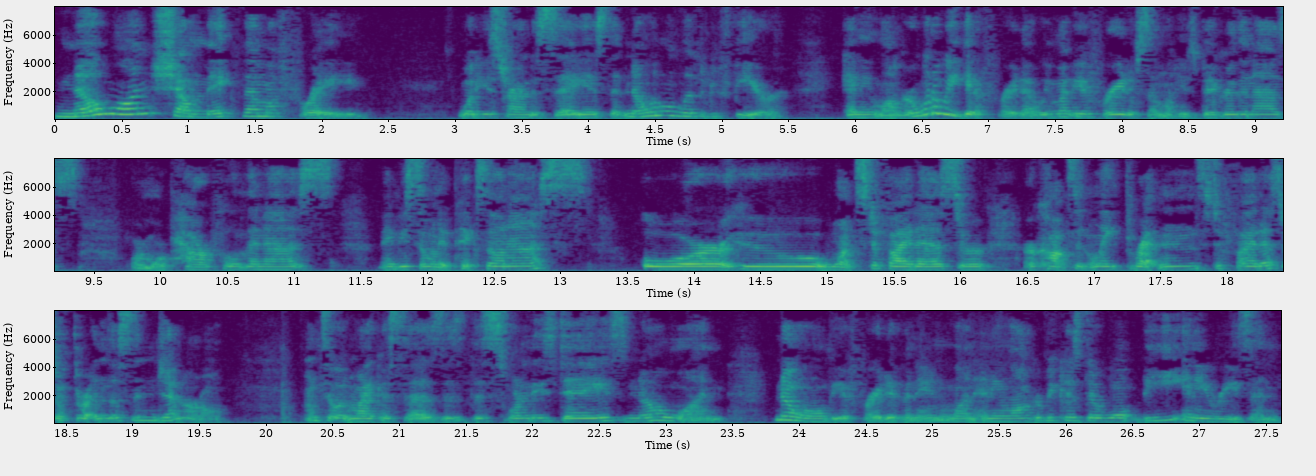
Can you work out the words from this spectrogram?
No one shall make them afraid. What he's trying to say is that no one will live in fear any longer. What do we get afraid of? We might be afraid of someone who's bigger than us or more powerful than us. Maybe someone that picks on us or who wants to fight us or, or constantly threatens to fight us or threatens us in general. And so what Micah says is this one of these days, no one, no one will be afraid of anyone any longer because there won't be any reason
